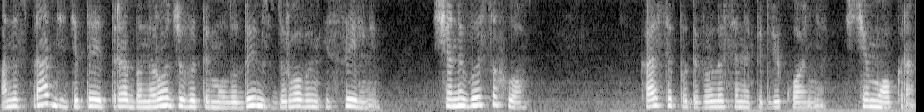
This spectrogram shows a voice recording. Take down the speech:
А насправді дітей треба народжувати молодим, здоровим і сильним. Ще не висохло. Кася подивилася на підвіконня ще мокре.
